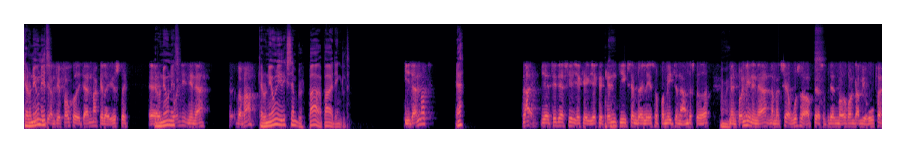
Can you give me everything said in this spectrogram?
Kan du nævne et? Om det er foregået i Danmark eller i Østrig. Kan du nævne et? Bundlinjen er... Hvad bare? Kan du nævne et eksempel? Bare, bare et enkelt. I Danmark? Ja. Nej, ja, det er det, jeg siger. Jeg kan, jeg kan okay. kende de eksempler, jeg læser fra medierne andre steder. Okay. Men bundlinjen er, når man ser russere opføre sig på den måde rundt om i Europa,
